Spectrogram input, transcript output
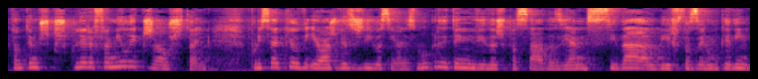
Então temos que escolher a família que já os tem. Por isso é que eu, eu às vezes digo assim: olha, se não acreditem em vidas passadas e há necessidade de ir fazer um bocadinho,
